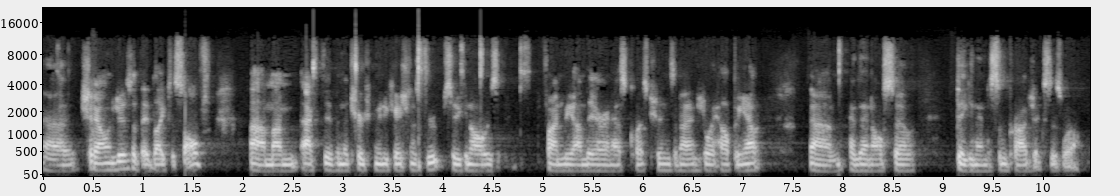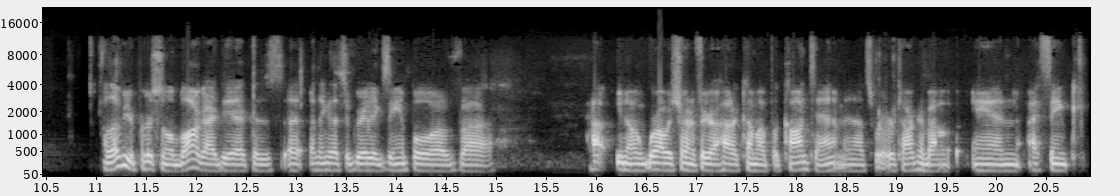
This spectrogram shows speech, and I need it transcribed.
uh, challenges that they'd like to solve. Um, I'm active in the church communications group, so you can always find me on there and ask questions, and I enjoy helping out. Um, and then also digging into some projects as well. I love your personal blog idea because I think that's a great example of uh, how you know we're always trying to figure out how to come up with content, and that's what we're talking about. And I think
